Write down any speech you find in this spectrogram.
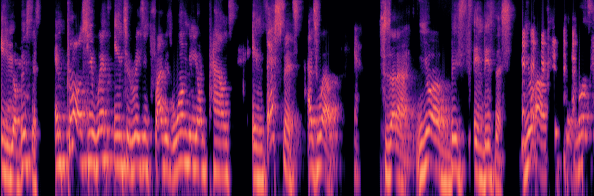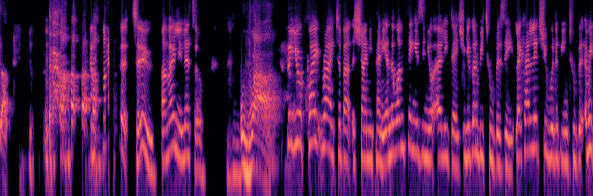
in yeah. your business. And plus, you went into raising private 1 million pounds investments as well. Yeah. Susannah, you are a beast in business. You are a monster. I'm five foot two. I'm only little. Wow. But you're quite right about the shiny penny. And the one thing is, in your early days, you're going to be too busy. Like, I literally would have been too busy. I mean,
